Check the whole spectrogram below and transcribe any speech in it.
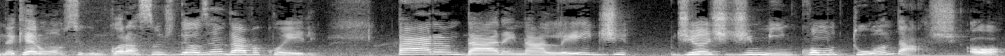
né, que era um homem segundo o coração de Deus e andava com ele, para andarem na lei de diante de mim, como tu andaste. Ó,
